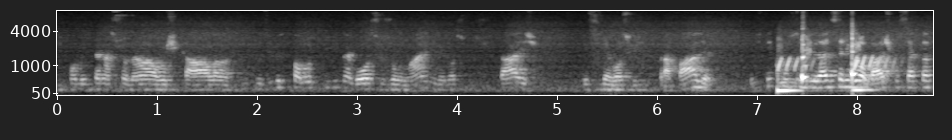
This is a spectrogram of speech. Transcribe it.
de forma internacional, escala. Inclusive ele falou que negócios online, negócios digitais, esses negócios que a gente trabalha, eles têm possibilidade de serem globais com certa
